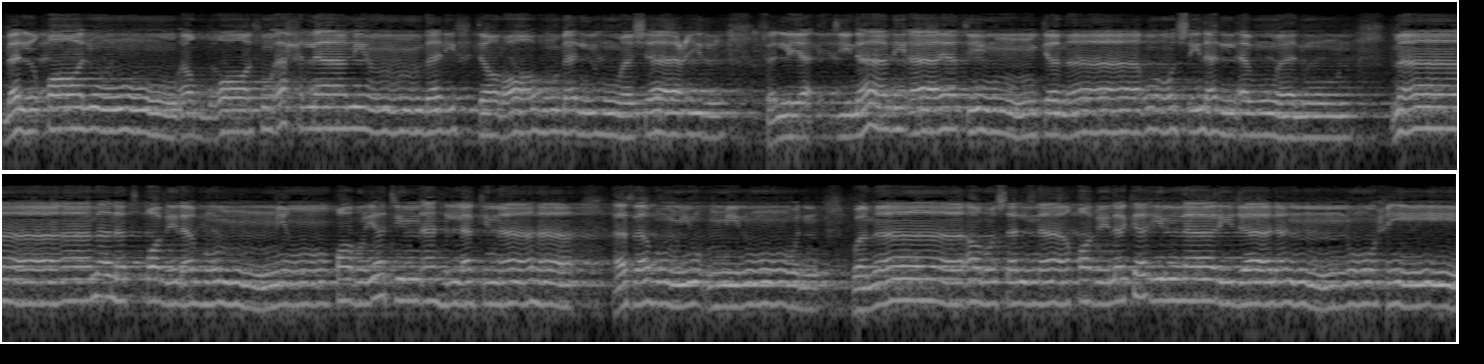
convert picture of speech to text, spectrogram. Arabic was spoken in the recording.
بل قالوا أضغاث أحلام بل افتراه بل هو شاعر. فليأتنا بآية كما أرسل الأولون. ما آمنت قبلهم من قرية أهلكناها أفهم يؤمنون. وما أرسلنا قبلك إلا رجالا نوحي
